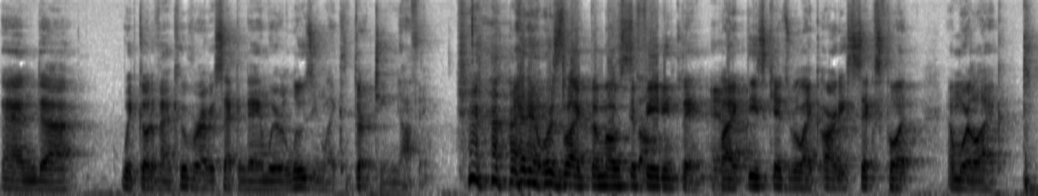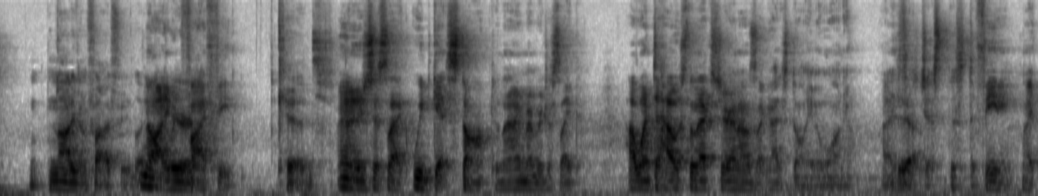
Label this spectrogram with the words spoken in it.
and uh, we'd go to Vancouver every second day, and we were losing like thirteen nothing, and it was like the most Stop. defeating thing. Yeah. Like these kids were like already six foot, and we're like Not even five feet. Like, not even five feet, Kids. and it was just like we'd get stomped. And I remember just like I went to house the next year, and I was like, I just don't even want to. I- This Yeah. is just this defeating. Like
